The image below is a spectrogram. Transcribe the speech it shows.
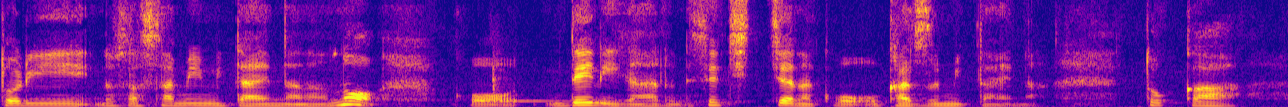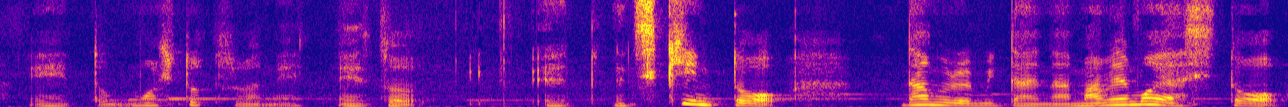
鶏のささみみたいなののこうデリがあるんですね。ちっちゃなこうおかずみたいな。とか、えーと、もう一つはね,、えーとえーとねチキンとナムルみたいな豆もやしと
